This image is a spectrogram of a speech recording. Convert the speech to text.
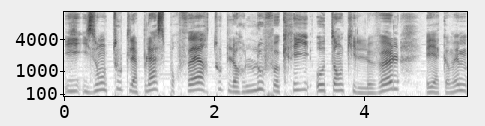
Ils, ont toute la place pour faire toute leur loufoquerie autant qu'ils le veulent. Et il y a quand même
